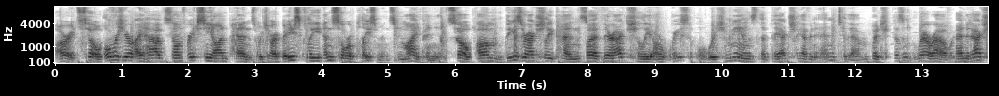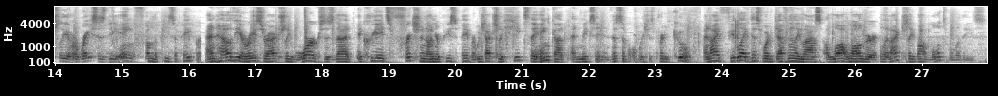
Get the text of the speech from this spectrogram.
Alright, so over here I have some Frixion pens, which are basically pencil replacements, in my opinion. So, um, these are actually pens, but they're actually erasable, which means that they actually have an end to them, which doesn't wear out, and it actually erases the ink from the piece of paper. And how the eraser actually works is that it creates friction on your piece of paper, which actually heats the ink up and makes it invisible, which is pretty cool. And I feel like this would definitely last a lot longer, and I actually bought multiple of these.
